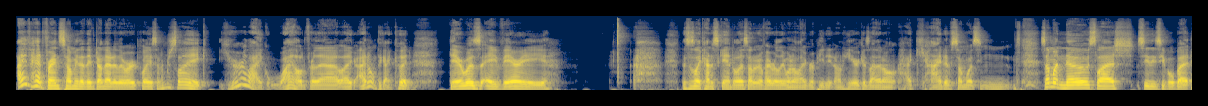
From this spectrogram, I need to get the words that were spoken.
I've had friends tell me that they've done that at their workplace, and I'm just like, you're like wild for that. Like, I don't think I could. There was a very this is like kind of scandalous. I don't know if I really want to like repeat it on here because I don't. I kind of somewhat somewhat know slash see these people, but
